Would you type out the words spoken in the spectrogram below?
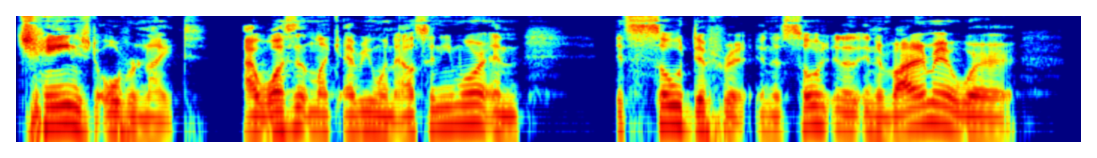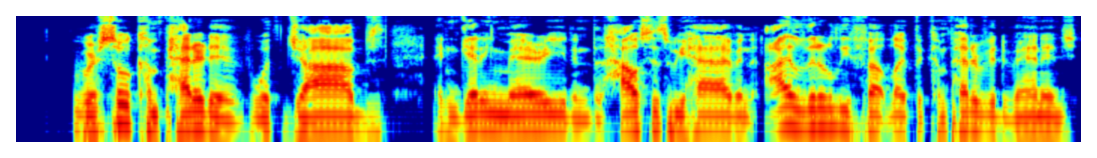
changed overnight. I wasn't like everyone else anymore. And it's so different in a so, in an environment where, we're so competitive with jobs and getting married and the houses we have. And i literally felt like the competitive advantage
